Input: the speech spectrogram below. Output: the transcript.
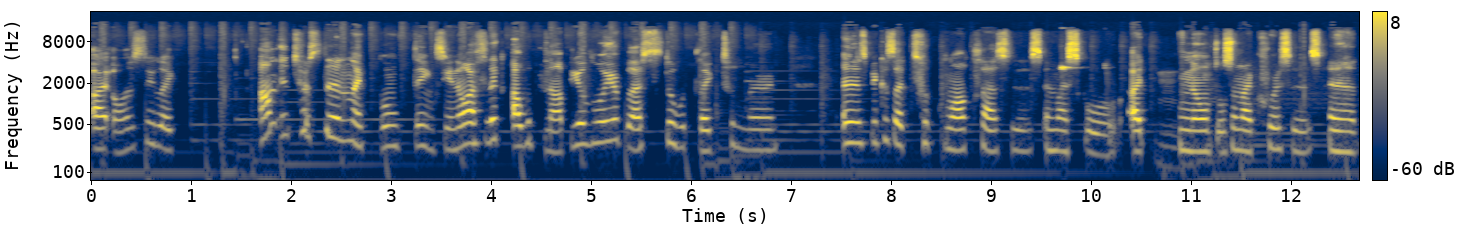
I honestly like I'm interested in like both things, you know. I feel like I would not be a lawyer, but I still would like to learn. And it's because I took law classes in my school. I Mm. you know, those are my courses and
